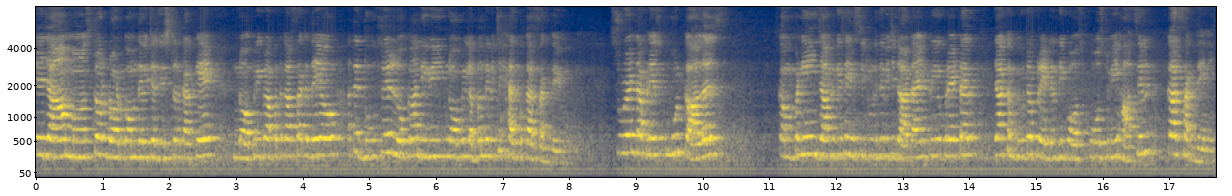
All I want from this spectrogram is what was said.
ਤੇ ਜਾਂ monster.com ਦੇ ਵਿੱਚ ਰਜਿਸਟਰ ਕਰਕੇ ਨੌਕਰੀ ਪ੍ਰਾਪਤ ਕਰ ਸਕਦੇ ਹੋ ਅਤੇ ਦੂਸਰੇ ਲੋਕਾਂ ਦੀ ਵੀ ਨੌਕਰੀ ਲੱਭਣ ਦੇ ਵਿੱਚ ਹੈਲਪ ਕਰ ਸਕਦੇ ਹੋ। ਸਟੂਡੈਂਟ ਆਪਣੇ ਸਕੂਲ ਕਾਲਜ ਕੰਪਨੀ ਜਾਂ ਫਿਰ ਕਿਸੇ ਇੰਸਟੀਚਿਊਟ ਦੇ ਵਿੱਚ ਡਾਟਾ ਐਂਟਰੀ ਆਪਰੇਟਰ ਜਾਂ ਕੰਪਿਊਟਰ ਆਪਰੇਟਰ ਦੀ ਪੋਸਟ ਵੀ ਹਾਸਿਲ ਕਰ ਸਕਦੇ ਨੇ।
